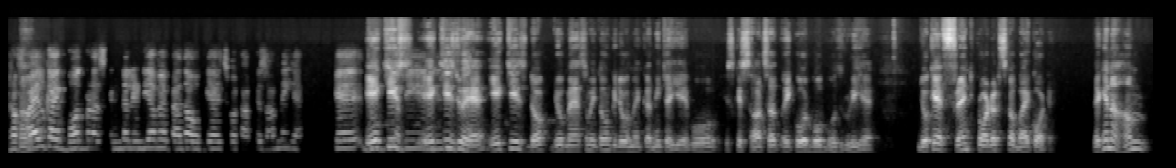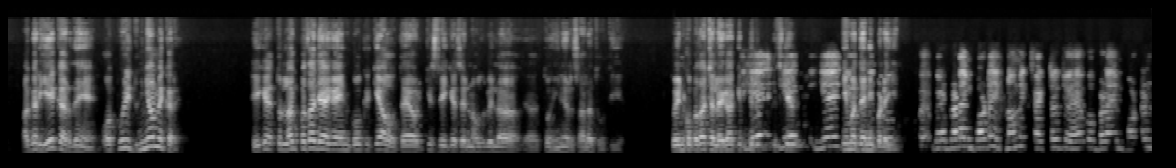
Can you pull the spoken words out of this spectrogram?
रफाइल हाँ। का एक बहुत बड़ा स्कैंडल इंडिया में पैदा हो गया इस वक्त आपके सामने ही है कि एक चीज़ एक चीज़ जो है एक चीज़ डॉक जो मैं समझता हूँ कि जो हमें करनी चाहिए वो इसके साथ साथ एक और वो बहुत ज़रूरी है जो कि फ्रेंच प्रोडक्ट्स का बाइकआउट है। देखिए ना हम अगर ये कर दें और पूरी दुनिया में करें ठीक है तो लग पता जाएगा इनको कि क्या होता है और किस तरीके से नौजबिल्ला तोहिन रसालत होती है। तो इनको पता चलेगा कि फिर इसकी कीमत देनी तो पड़ेगी। बड़ा इंपॉर्टेंट इकोनॉमिक फैक्टर जो है वो बड़ा इंपॉर्टेंट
